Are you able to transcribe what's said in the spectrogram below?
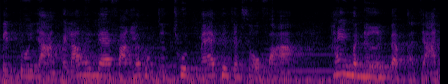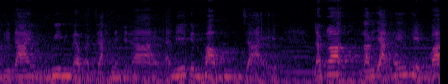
เป็นตัวอย่างไปเล่าให้แม่ฟัง แล้วผมจะชุดแม่ขึ้นจากโซฟา ให้มาเดินแบบอาจารย์ให้ได้หรือวิ่งแบบอาจารย์ให้ได้ อันนี้เป็นความภูมิใจ แล้วก็เราอยากให้เห็นว่า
